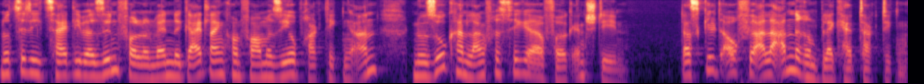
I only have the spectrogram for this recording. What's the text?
nutze die Zeit lieber sinnvoll und wende guideline-konforme SEO-Praktiken an, nur so kann langfristiger Erfolg entstehen. Das gilt auch für alle anderen Black Hat-Taktiken.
